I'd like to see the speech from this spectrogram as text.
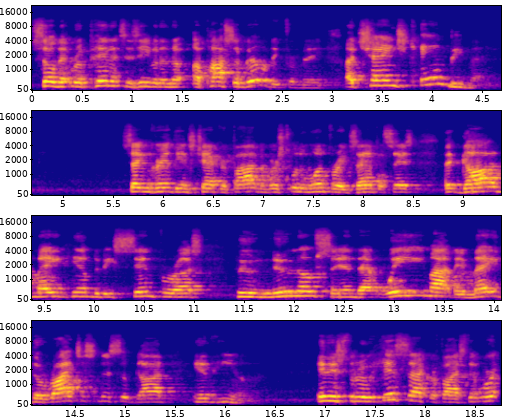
so that repentance is even a, a possibility for me. A change can be made. Second Corinthians chapter 5 and verse 21, for example, says that God made him to be sin for us who knew no sin, that we might be made the righteousness of God in him. It is through his sacrifice that we're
